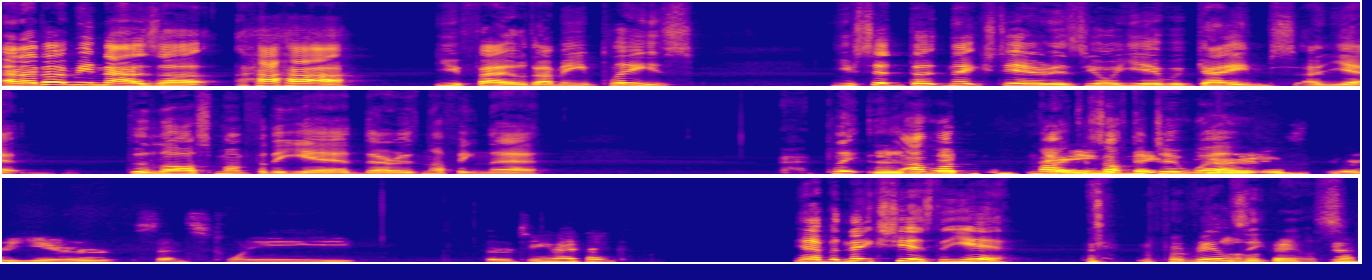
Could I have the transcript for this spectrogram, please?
And I don't mean that as a haha, you failed. I mean, please. You said that next year is your year with games, and yet the last month of the year, there is nothing there. Please, Dude, I want Microsoft to do well. year is their year since 2013, I think. Yeah, but next year's the year. For Okay, reals. yeah.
